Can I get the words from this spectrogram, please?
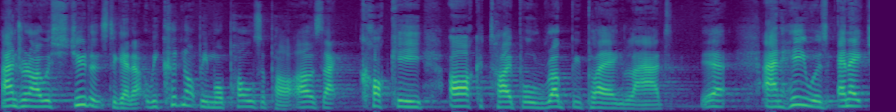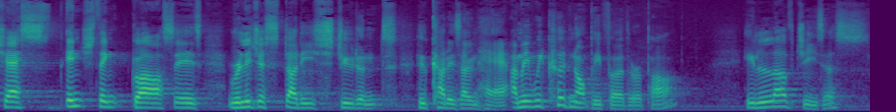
Andrew and I were students together. We could not be more poles apart. I was that cocky, archetypal rugby playing lad. Yeah. And he was NHS, inch think glasses, religious studies student who cut his own hair. I mean, we could not be further apart. He loved Jesus.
